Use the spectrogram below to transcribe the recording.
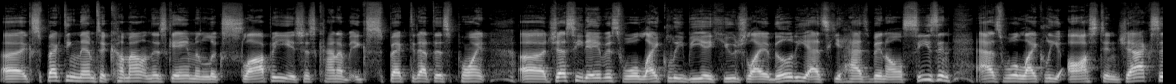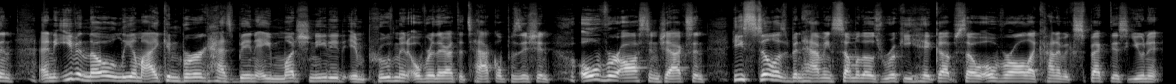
uh, expecting them to come out in this game and look sloppy is just kind of expected at this point. Uh, Jesse Davis will likely be a huge liability as he has been all season, as will likely Austin Jackson. And even though Liam Eichenberg has been a much needed improvement over there at the tackle position over Austin Jackson, he still has been having some of those rookie hiccups. So overall, I kind of expect this unit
